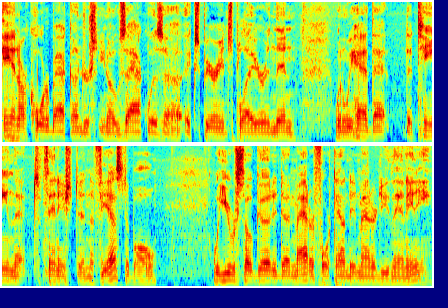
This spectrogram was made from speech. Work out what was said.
And our quarterback under, you know, Zac was a experienced player. And then when we had that the team that finished in the Fiesta Bowl, well, you were so good it doesn't matter. Fourth down didn't matter to you then any.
